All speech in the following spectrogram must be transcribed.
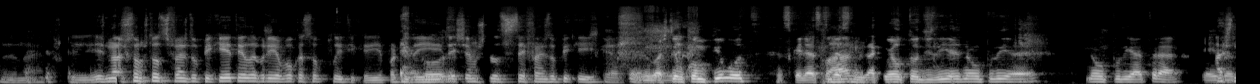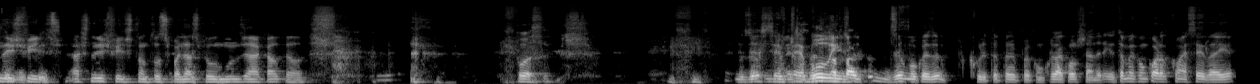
não é? Porque nós somos todos fãs do Piquet ele abria a boca sobre política e a partir daí deixamos todos de ser fãs do Piquet. Eu gosto dele como piloto. Se calhar se claro. tivesse que com ele todos os dias não o podia, não o podia aturar. É acho que nem os filhos, acho que nem os filhos estão todos espalhados pelo mundo já à cautela. Poça. Mas eu, sempre é bullying. dizer uma coisa curta para, para, concordar com o Alexandre. Eu também concordo com essa ideia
